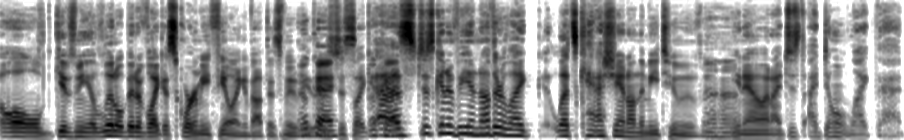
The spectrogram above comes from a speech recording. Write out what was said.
all gives me a little bit of like a squirmy feeling about this movie. Okay. It's just like Okay. ah, it's just gonna be another like let's cash in on the Me Too movement, Uh-huh. you know. And I just I don't like that.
